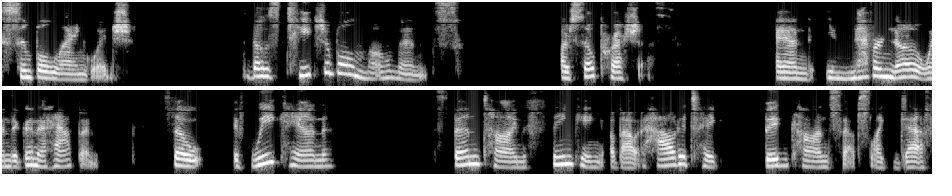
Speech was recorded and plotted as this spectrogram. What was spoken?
simple language. Those teachable moments are so precious, and you never know when they're going to happen. So, if we can spend time thinking about how to take big concepts like death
